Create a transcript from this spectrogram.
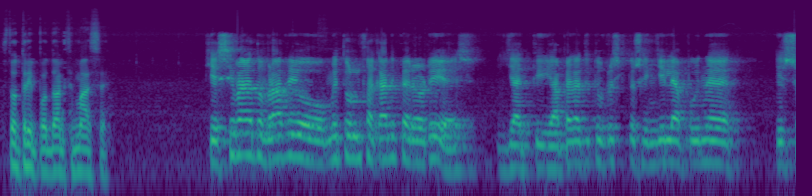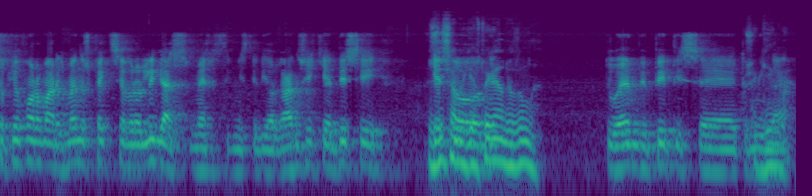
στο τρίποντο, αν θυμάσαι. Και σήμερα το βράδυ ο Μίτρουλ θα κάνει υπερορίε γιατί απέναντι του βρίσκει το Σεγγίλια που είναι ίσως ο πιο φορμαρισμένος παίκτης τη Ευρωλίγκας μέχρι στιγμής στη διοργάνωση. Έχει κερδίσει. Ζήσαμε και, αυτό για να το δούμε. Του MVP της, ε, του Μινά.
